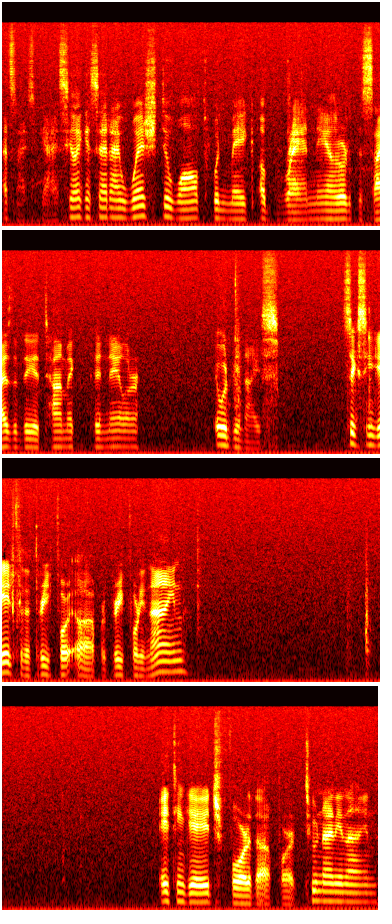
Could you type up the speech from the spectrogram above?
That's nice, guys. See, like I said, I wish DeWalt would make a brad nailer the size of the Atomic pin nailer. It would be nice. 16 gauge for the 3 for, uh, for 349. 18 gauge for the for 299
